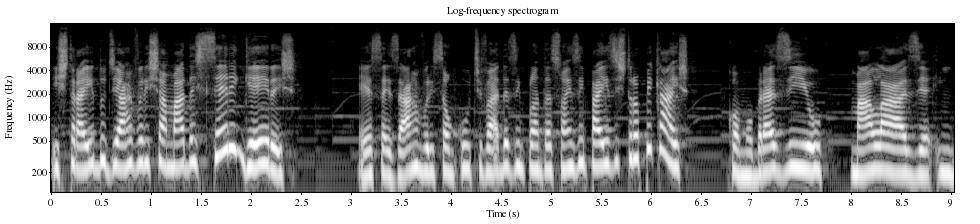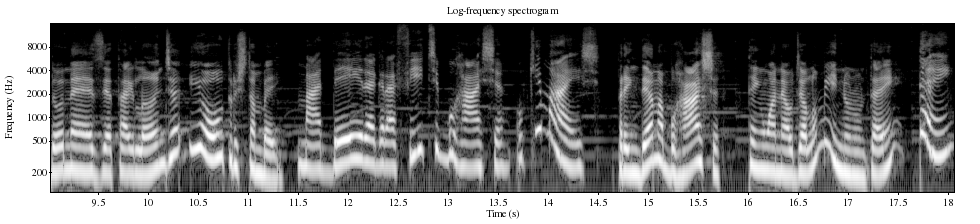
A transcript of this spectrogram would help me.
extraído de árvores chamadas seringueiras. Essas árvores são cultivadas em plantações em países tropicais, como Brasil, Malásia, Indonésia, Tailândia e outros também. Madeira, grafite e borracha. O que mais? Prendendo a borracha, tem um anel de alumínio, não tem? Tem.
